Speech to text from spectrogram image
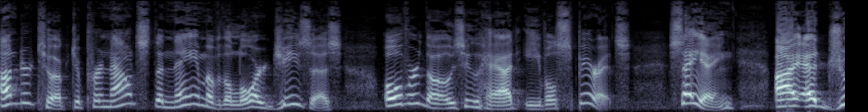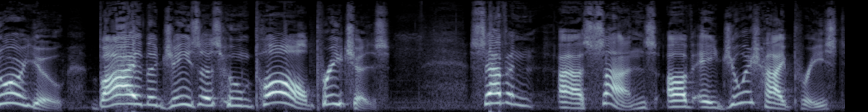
undertook to pronounce the name of the Lord Jesus over those who had evil spirits, saying, I adjure you by the Jesus whom Paul preaches. Seven uh, sons of a Jewish high priest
